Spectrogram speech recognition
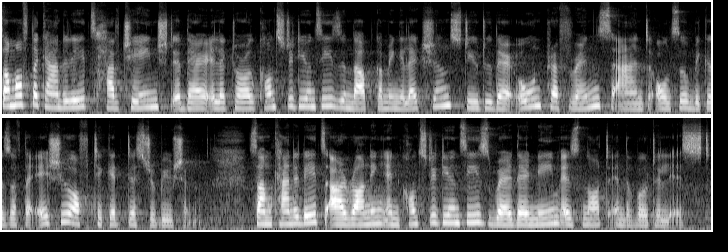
Some of the candidates have changed their electoral constituencies in the upcoming elections due to their own preference and also because of the issue of ticket distribution. Some candidates are running in constituencies where their name is not in the voter list.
